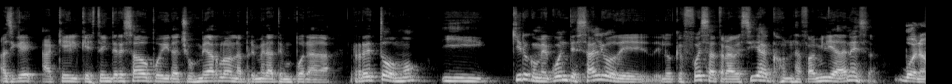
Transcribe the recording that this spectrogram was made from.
Así que aquel que esté interesado puede ir a chusmearlo en la primera temporada. Retomo y quiero que me cuentes algo de, lo que fue esa travesía con la familia danesa. Bueno,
